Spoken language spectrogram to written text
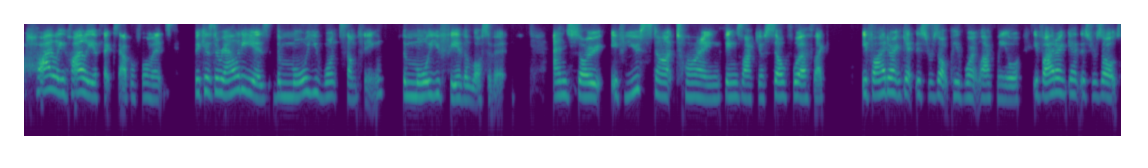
highly, highly affects our performance because the reality is, the more you want something, the more you fear the loss of it. And so, if you start tying things like your self worth, like if I don't get this result, people won't like me, or if I don't get this result,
